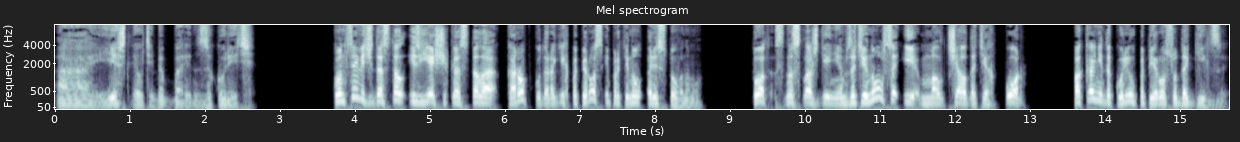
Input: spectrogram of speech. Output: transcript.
А есть ли у тебя, барин, закурить? Концевич достал из ящика стола коробку дорогих папирос и протянул арестованному. Тот с наслаждением затянулся и молчал до тех пор, пока не докурил папиросу до гильзы.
